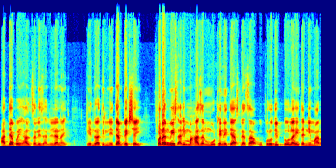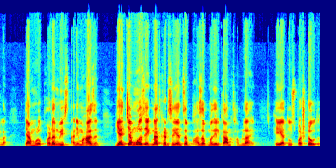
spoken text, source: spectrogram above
अद्यापही हालचाली झालेल्या नाहीत. केंद्रातील नेत्यांपेक्षाही फडणवीस आणि महाजन मोठे नेते असल्याचा उपरोधिक टोलाही त्यांनी मारला. त्यामुळं फडणवीस आणि महाजन यांच्यामुळंच एकनाथ खडसे यांचं भाजपमधील काम थांबलं आहे. हे यातून स्पष्ट होतं.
